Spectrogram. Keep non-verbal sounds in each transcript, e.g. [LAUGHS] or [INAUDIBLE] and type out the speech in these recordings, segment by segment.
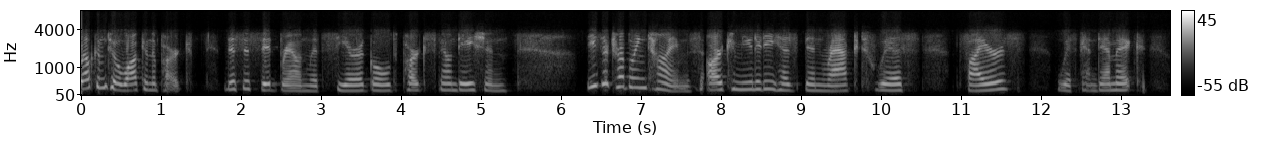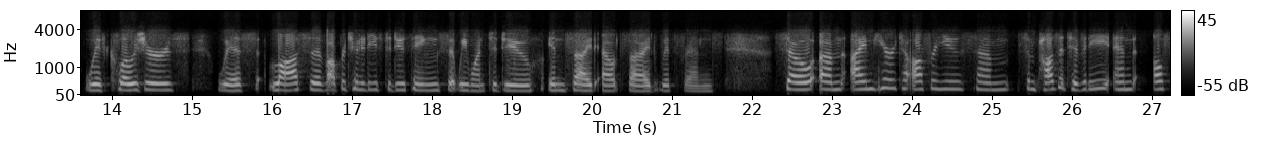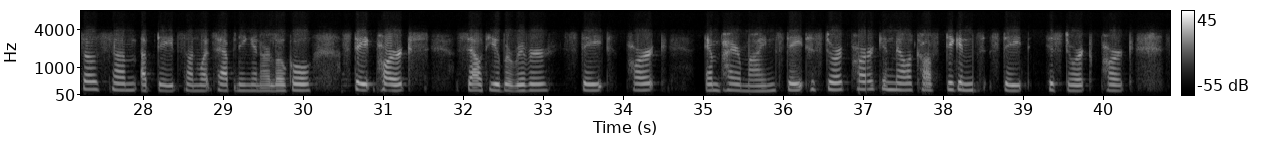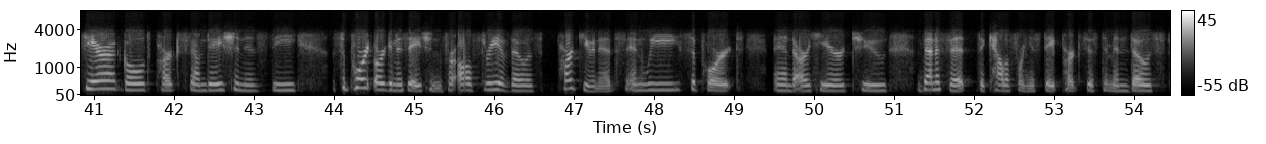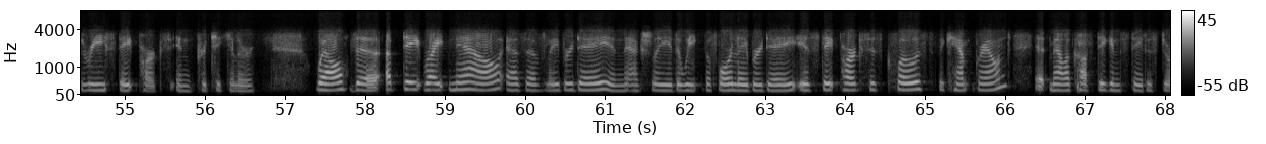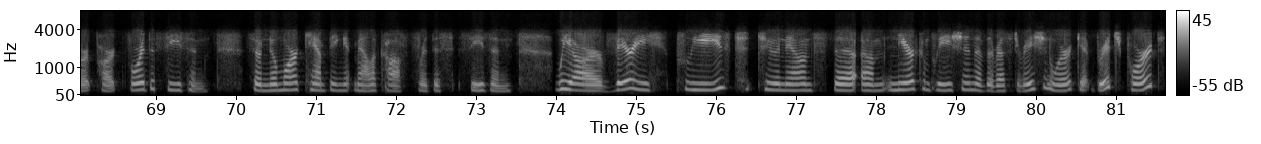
Welcome to A Walk in the Park. This is Sid Brown with Sierra Gold Parks Foundation. These are troubling times. Our community has been racked with fires, with pandemic, with closures, with loss of opportunities to do things that we want to do inside, outside, with friends. So um, I'm here to offer you some some positivity and also some updates on what's happening in our local state parks, South Yuba River State Park, Empire Mine State Historic Park, and Malakoff Diggins State Historic Park. Sierra Gold Parks Foundation is the support organization for all three of those park units, and we support and are here to benefit the California State Park system and those three state parks in particular. Well, the update right now, as of Labor Day, and actually the week before Labor Day, is State Parks has closed the campground at Malakoff Diggins State Historic Park for the season. So, no more camping at Malakoff for this season. We are very pleased to announce the um, near completion of the restoration work at Bridgeport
